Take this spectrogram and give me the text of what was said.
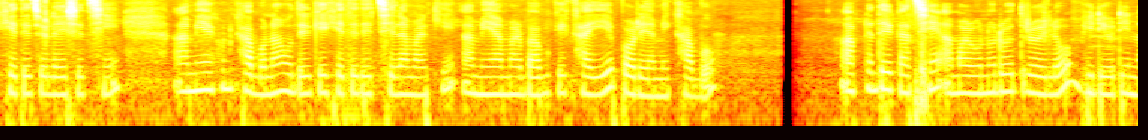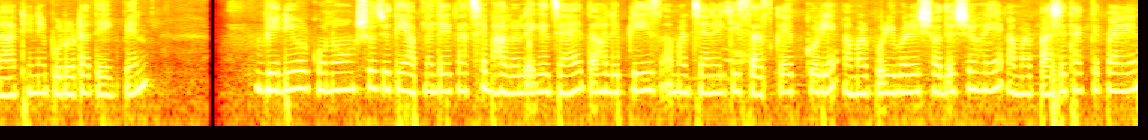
খেতে চলে এসেছি আমি এখন খাব না, ওদেরকে খেতে দিচ্ছিলাম আর কি আমি আমার বাবুকে খাইয়ে পরে আমি খাব আপনাদের কাছে আমার অনুরোধ রইল, ভিডিওটি না টেনে পুরোটা দেখবেন। ভিডিওর কোনো অংশ যদি আপনাদের কাছে ভালো লেগে যায়, তাহলে প্লিজ আমার চ্যানেলটি সাবস্ক্রাইব করে আমার পরিবারের সদস্য হয়ে আমার পাশে থাকতে পারেন।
